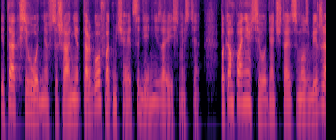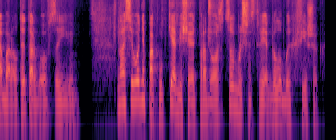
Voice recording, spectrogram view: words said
Итак, сегодня в США нет торгов, отмечается День независимости. По компаниям сегодня отчитается Мосбиржа обороты торгов за июнь. Ну а сегодня покупки обещают продолжиться в большинстве голубых фишек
